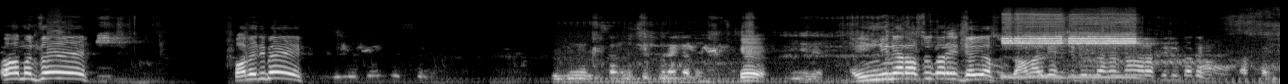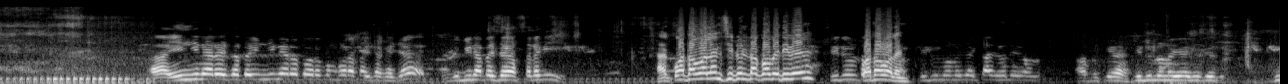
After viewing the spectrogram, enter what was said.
ও মনসে কবে দিবে? কে? ইঞ্জিনিয়ার আসুক আর যেই আসুক। আমার কাছে শিডিউল দেখার না আর শিডিউলটা দেখো। হ্যাঁ ইঞ্জিনিয়ার এসে তো ইঞ্জিনিয়ারও তো ওরকম করে পয়সা খেয়েছে বিনা পয়সায় আসছে নাকি? আর কথা বলেন শিডিউলটা কবে দিবে? শিডিউল কথা বলেন। শিডিউল অনুযায়ী কাজ হলে গেল আর কি শিডিউল অনুযায়ী যদি দু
